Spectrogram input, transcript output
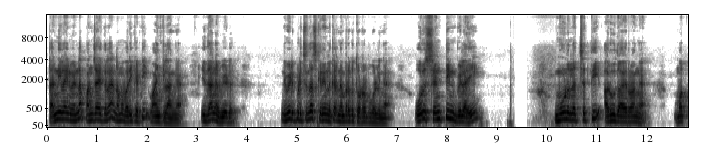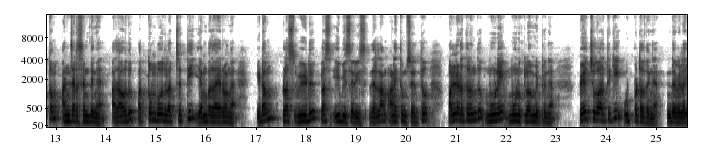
தண்ணி லைன் வேணால் பஞ்சாயத்தில் நம்ம வரி கட்டி வாங்கிக்கலாங்க. இதுதாங்க வீடு. இந்த வீடு பிடிச்சிருந்தா ஸ்க்ரீனில் இருக்கிற நம்பருக்கு தொடர்பு கொள்ளுங்க. ஒரு சென்ட்டின் விலை மூணு லட்சத்தி அறுபதாயிரரூவாங்க மொத்தம் அஞ்சரை சென்ட்டுங்க. அதாவது பத்தொம்போது லட்சத்தி எண்பதாயிரரூவாங்க இடம் ப்ளஸ் வீடு ப்ளஸ் இபி சர்வீஸ் இதெல்லாம் அனைத்தும் சேர்த்து பல்லடத்துலேருந்து மூணே மூணு கிலோமீட்டருங்க பேச்சுவார்த்தைக்கு உட்பட்டதுங்க இந்த விலை.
